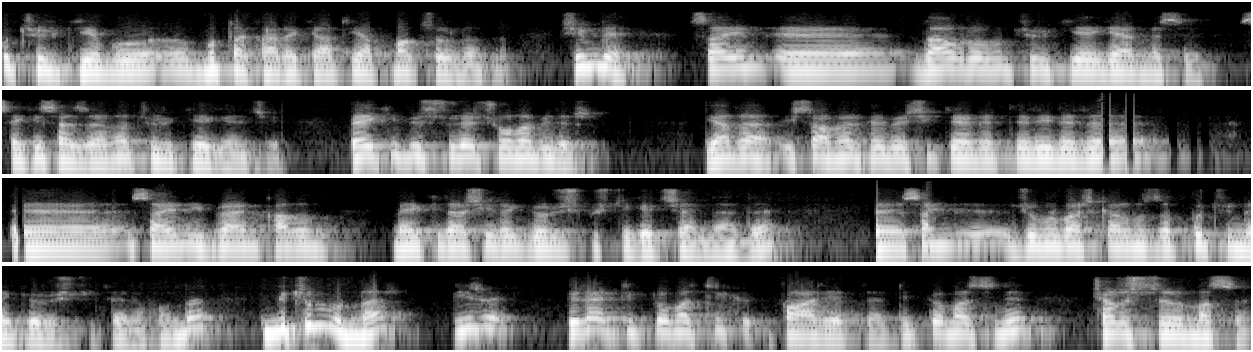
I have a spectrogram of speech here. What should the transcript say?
bu Türkiye bu e, mutlaka harekatı yapmak zorundadır. Şimdi Sayın e, Lavrov'un Türkiye'ye gelmesi 8 Haziran'da Türkiye'ye gelecek. Belki bir süreç olabilir. Ya da işte Amerika Birleşik Devletleri ile de e, Sayın İbrahim Kalın mevkidaşıyla görüşmüştü geçenlerde. E, Sayın Cumhurbaşkanımız da Putin'le görüştü telefonda. Bütün bunlar bir birer diplomatik faaliyetler, diplomasinin çalıştırılması.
